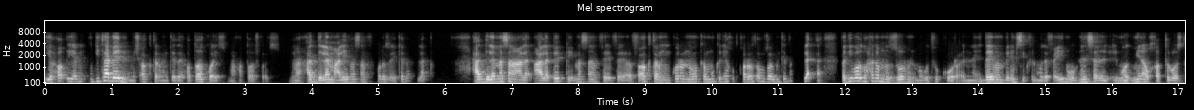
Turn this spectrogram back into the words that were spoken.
يحط يعني دي tap-in مش أكتر من كده. يحطها كويس ما حطهاش كويس. ما حد لام عليه مثلا في كورة زي كده؟ لا. حد لام مثلا على على بيبي مثلا في في, في أكتر من كورة إن هو كان ممكن ياخد قرارات أفضل من كده؟ لأ. فدي برضو حاجة من الظلم الموجود في الكورة إن دايما بنمسك في المدافعين وبننسى المهاجمين أو خط الوسط.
